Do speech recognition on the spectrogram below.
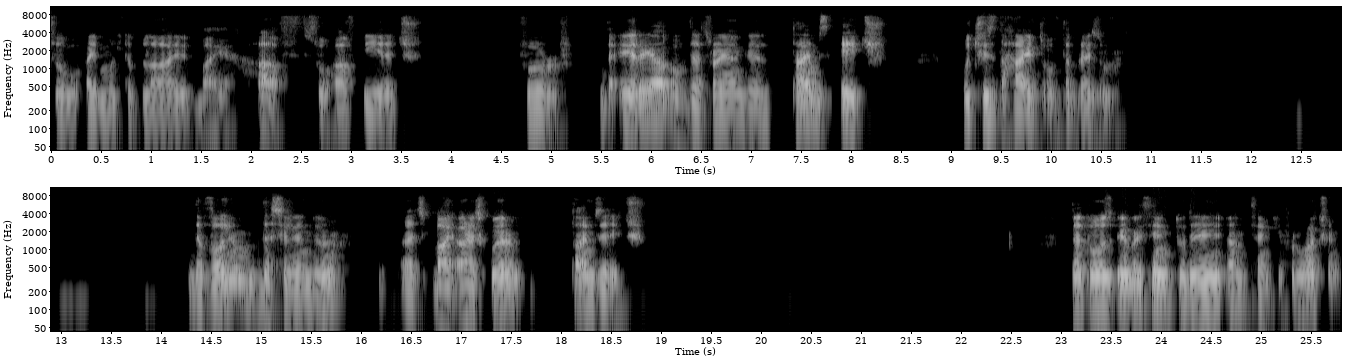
so I multiply by half, so half BH for the area of the triangle times H, which is the height of the prism. The volume of the cylinder is by r squared times h. That was everything today, and thank you for watching.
